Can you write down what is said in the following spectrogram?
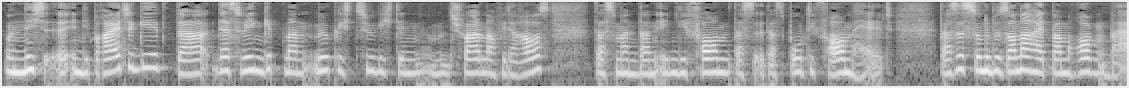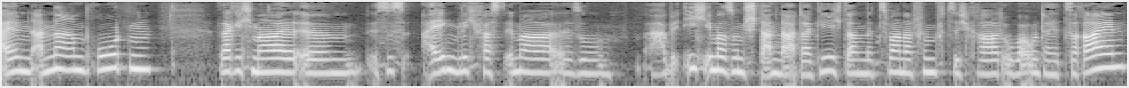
und nicht äh, in die Breite geht. Da, deswegen gibt man möglichst zügig den ähm, Schwaden auch wieder raus, dass man dann eben die Form, dass das Brot die Form hält. Das ist so eine Besonderheit beim Roggen. Bei allen anderen Broten, sag ich mal, ähm, ist es eigentlich fast immer so habe ich immer so einen Standard. Da gehe ich dann mit 250 Grad Ober-Unterhitze rein,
